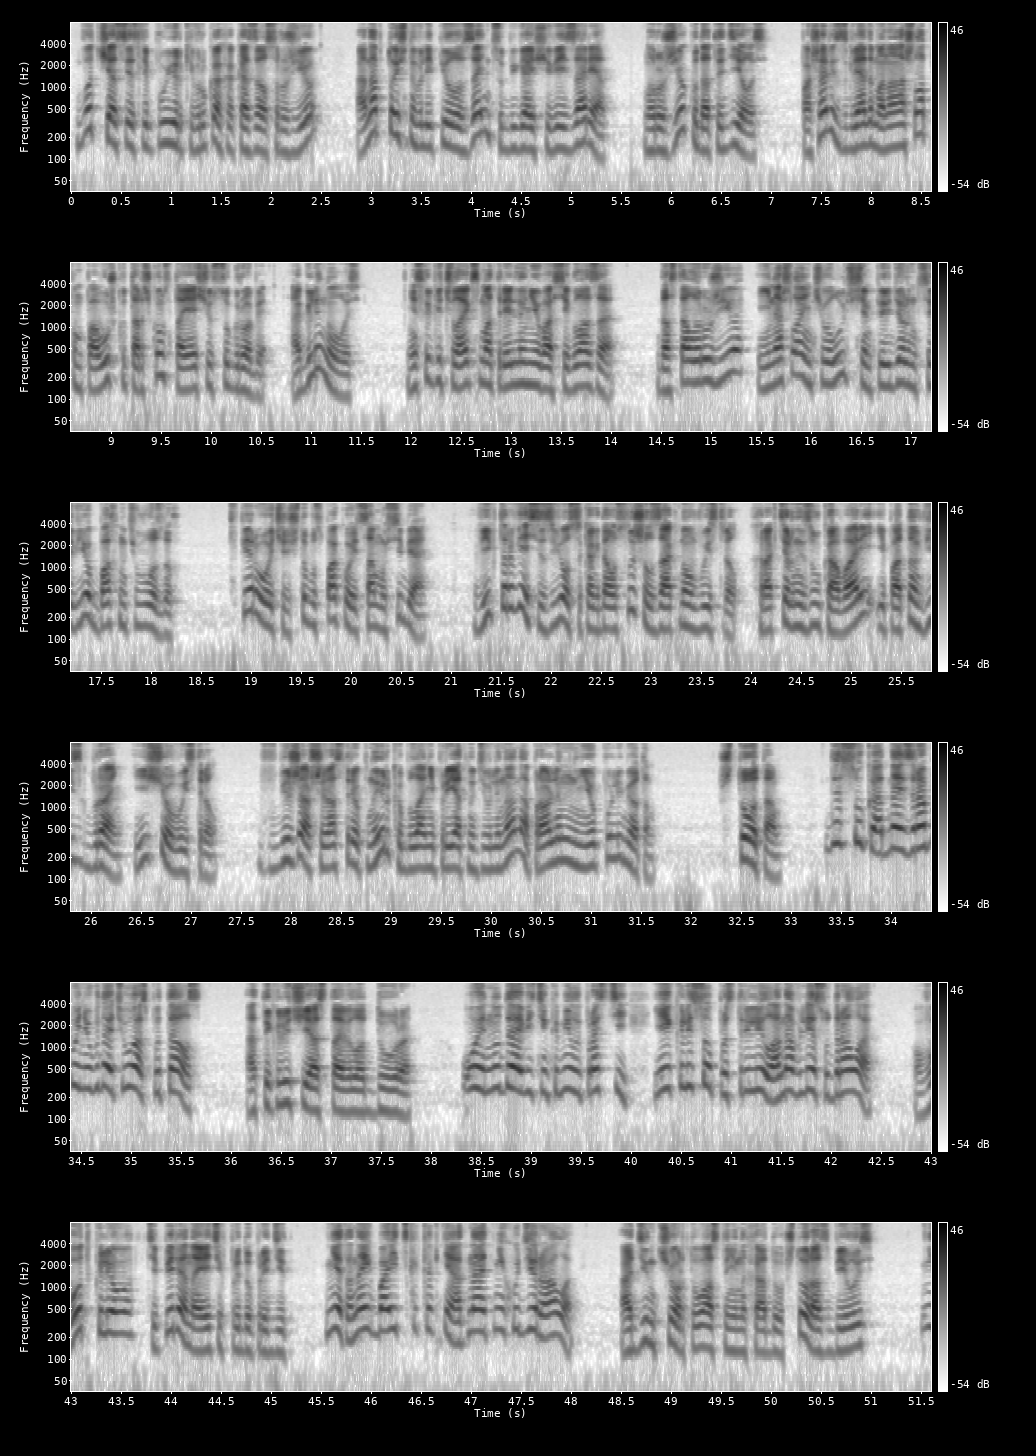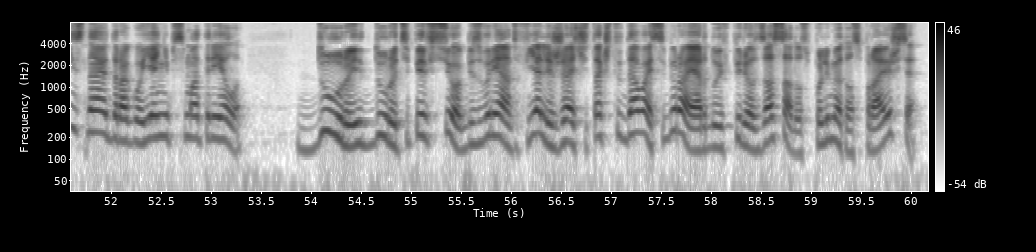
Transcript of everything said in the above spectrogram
Вот сейчас, если бы у Ирки в руках оказалось ружье, она бы точно влепила в задницу убегающий весь заряд. Но ружье куда-то делось. Пошарив взглядом, она нашла помповушку торчком, стоящую в сугробе. Оглянулась. Несколько человек смотрели на нее во все глаза. Достала ружье и не нашла ничего лучше, чем передернуть цевье, бахнуть в воздух. В первую очередь, чтобы успокоить саму себя. Виктор весь извелся, когда услышал за окном выстрел, характерный звук аварии и потом визг брань, и еще выстрел. Вбежавшая растрепанная Ирка была неприятно удивлена направленным на нее пулеметом. «Что там?» «Да сука, одна из рабынь угнать у вас пыталась. А ты ключи оставила, дура. Ой, ну да, Витенька, милый, прости. Я ей колесо прострелила, она в лес удрала. Вот клево, теперь она этих предупредит. Нет, она их боится как огня, одна от них удирала. Один черт у вас-то не на ходу. Что разбилось? Не знаю, дорогой, я не посмотрела. Дура и дура, теперь все, без вариантов, я лежачий, так что ты давай, собирай орду и вперед засаду, с пулеметом справишься?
